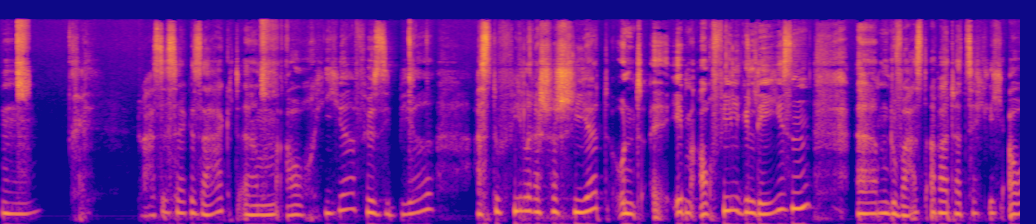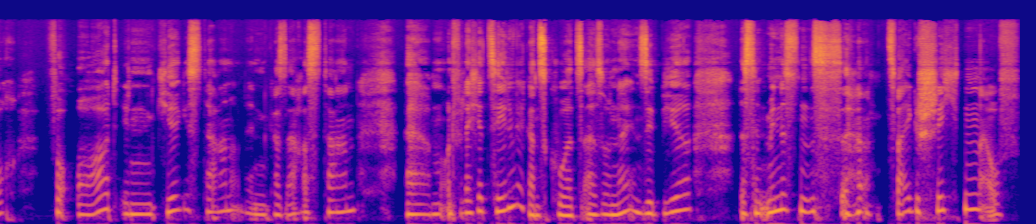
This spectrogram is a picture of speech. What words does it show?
Mhm. Mhm. Du hast es ja gesagt, ähm, auch hier für Sibir hast du viel recherchiert und äh, eben auch viel gelesen. Ähm, du warst aber tatsächlich auch vor Ort in Kirgistan und in Kasachstan. Ähm, und vielleicht erzählen wir ganz kurz. Also ne, in Sibir, das sind mindestens äh, zwei Geschichten auf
